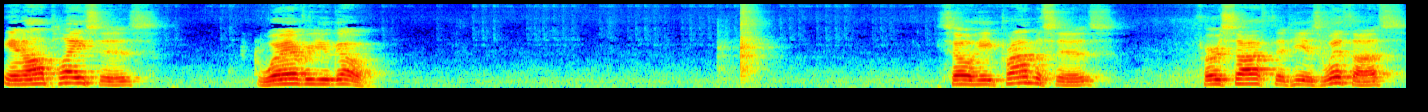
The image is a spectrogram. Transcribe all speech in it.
in all places wherever you go. So he promises, first off, that he is with us,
